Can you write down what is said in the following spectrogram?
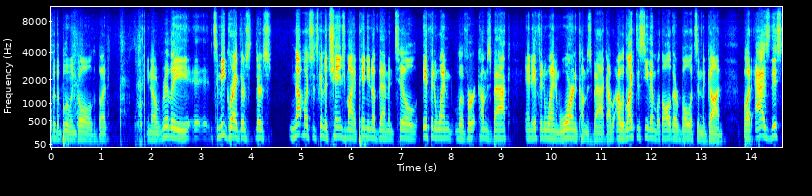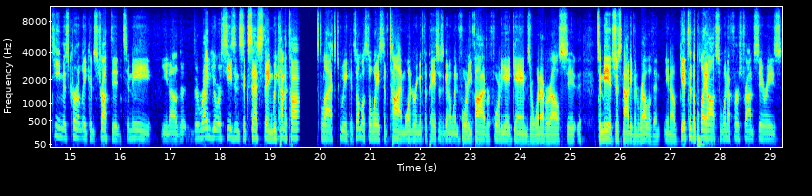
for the blue and gold. But you know, really, eh, to me, Greg, there's there's not much that's going to change my opinion of them until if and when LeVert comes back and if and when Warren comes back. I, I, would like to see them with all their bullets in the gun. But as this team is currently constructed, to me, you know, the, the regular season success thing, we kind of talked last week. It's almost a waste of time wondering if the Pacers are going to win 45 or 48 games or whatever else. To me, it's just not even relevant. You know, get to the playoffs, win a first round series,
